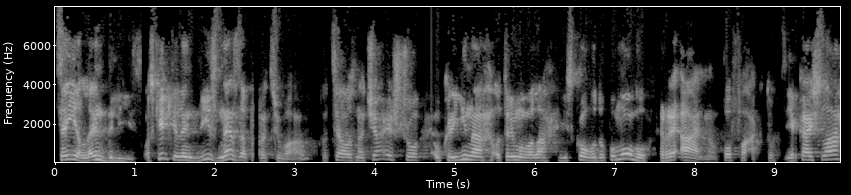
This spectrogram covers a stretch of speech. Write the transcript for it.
Це є ленд-ліз. Оскільки ленд-ліз не запрацював, то це означає, що Україна отримувала військову допомогу реально по факту, яка йшла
